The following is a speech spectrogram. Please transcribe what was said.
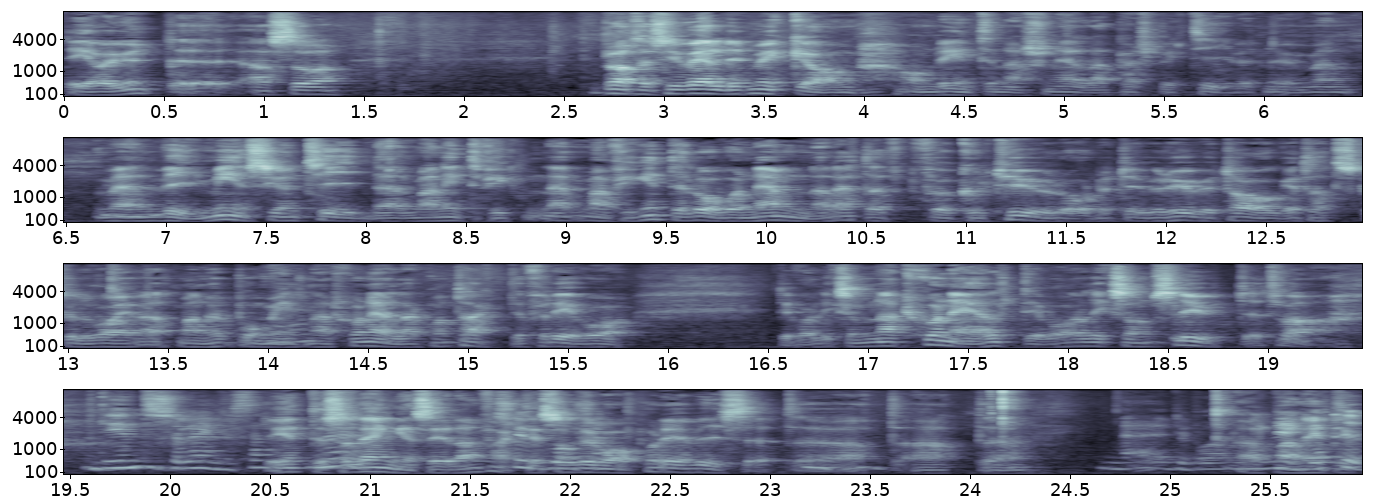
Det har ju inte, alltså det pratas ju väldigt mycket om, om det internationella perspektivet nu men, men mm. vi minns ju en tid när man inte fick, man fick inte lov att nämna detta för Kulturrådet överhuvudtaget. Att, det skulle vara, att man höll på med internationella kontakter för det var det var liksom nationellt, det var liksom slutet. Va? Det är inte så länge sedan. Det är inte så länge sedan faktiskt som det var på det viset. Mm. Att, att, eh, Nej, det var att, man inte,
